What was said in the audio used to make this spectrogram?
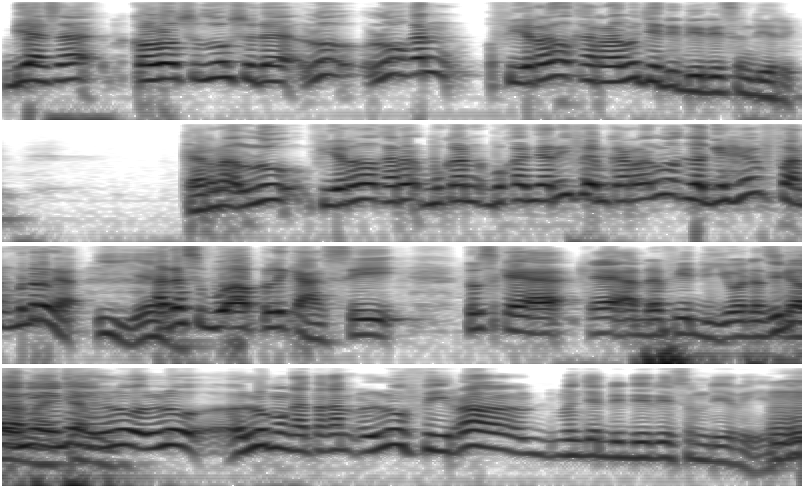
biasa kalau lu sudah lu lu kan viral karena lu jadi diri sendiri. Karena lu viral karena bukan bukan nyari fame karena lu lagi have fun, bener nggak? Iya. Ada sebuah aplikasi, terus kayak kayak ada video dan ini segala ini, ini macam. lu lu lu mengatakan lu viral menjadi diri sendiri. Ini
